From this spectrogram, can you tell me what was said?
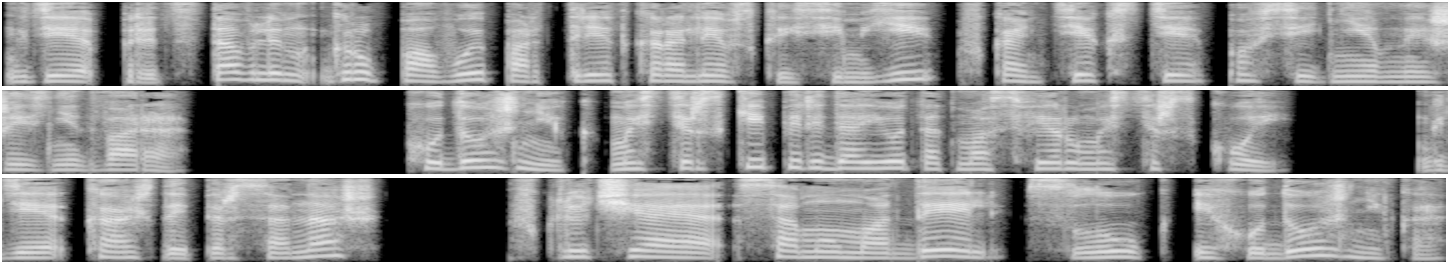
где представлен групповой портрет королевской семьи в контексте повседневной жизни двора. Художник мастерски передает атмосферу мастерской, где каждый персонаж, включая саму модель, слуг и художника,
